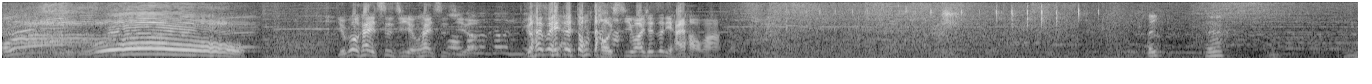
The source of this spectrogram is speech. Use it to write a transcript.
哦，有没有开始刺激？有没有开始刺激了？该不会对东倒西歪？先生，你还好吗？哎，嗯嗯，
